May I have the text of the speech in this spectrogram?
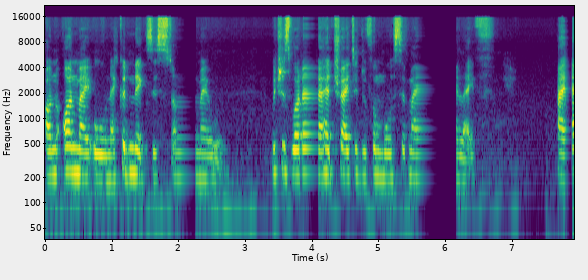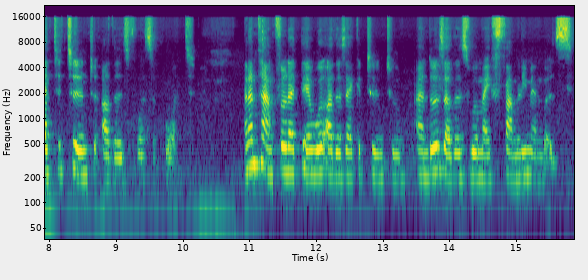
on, on my own. I couldn't exist on my own, which is what I had tried to do for most of my life. I had to turn to others for support. And I'm thankful that there were others I could turn to. And those others were my family members,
